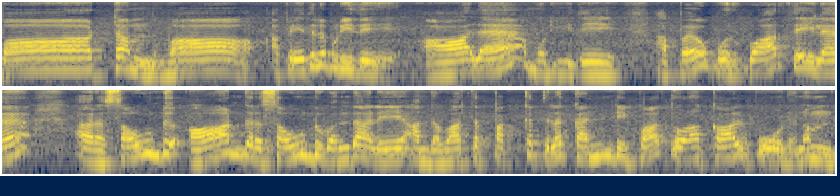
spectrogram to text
வாட்டம். வா. அப்போ எதில் முடியுது? ஆல முடியுது. அப்போ ஒரு வார்த்தையில் அதில் சவுண்டு ஆண்கிற சவுண்டு வந்தாலே அந்த வார்த்தை பக்கத்தில் கண்டிப்பாக துணைக்கால் போடணும்.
